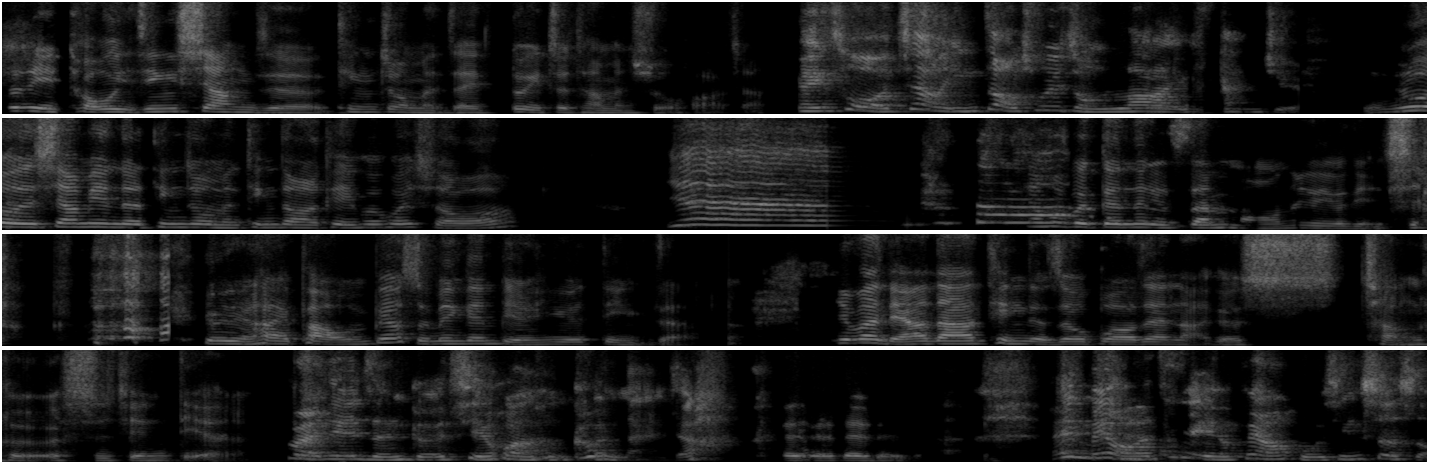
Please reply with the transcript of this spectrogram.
就是你头已经向着听众们在对着他们说话，这样没错，这样营造出一种 live 感觉。如果下面的听众们听到了，可以挥挥手哦。耶，我看到了。那会不会跟那个三毛那个有点像？有点害怕。我们不要随便跟别人约定这样，要不然等下大家听的时候不知道在哪个场合时间点，不然那些人格切换很困难这样。对对对对对。哎，没有啊，这个也非常火星射手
